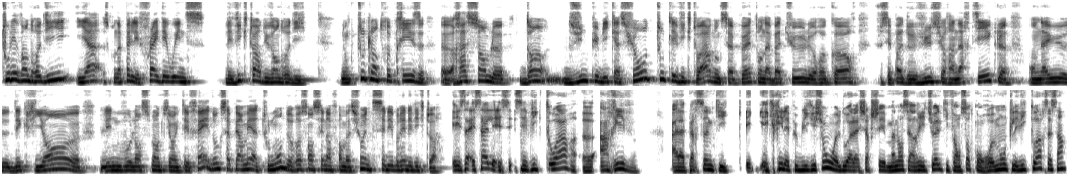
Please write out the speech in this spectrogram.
Tous les vendredis, il y a ce qu'on appelle les Friday Wins, les victoires du vendredi. Donc toute l'entreprise euh, rassemble dans une publication toutes les victoires. Donc ça peut être on a battu le record, je sais pas, de vues sur un article, on a eu euh, des clients, euh, les nouveaux lancements qui ont été faits. Et donc ça permet à tout le monde de recenser l'information et de célébrer les victoires. Et ça, et ça ces victoires euh, arrivent à la personne qui écrit les publications ou elle doit la chercher? Maintenant, c'est un rituel qui fait en sorte qu'on remonte les victoires, c'est ça?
